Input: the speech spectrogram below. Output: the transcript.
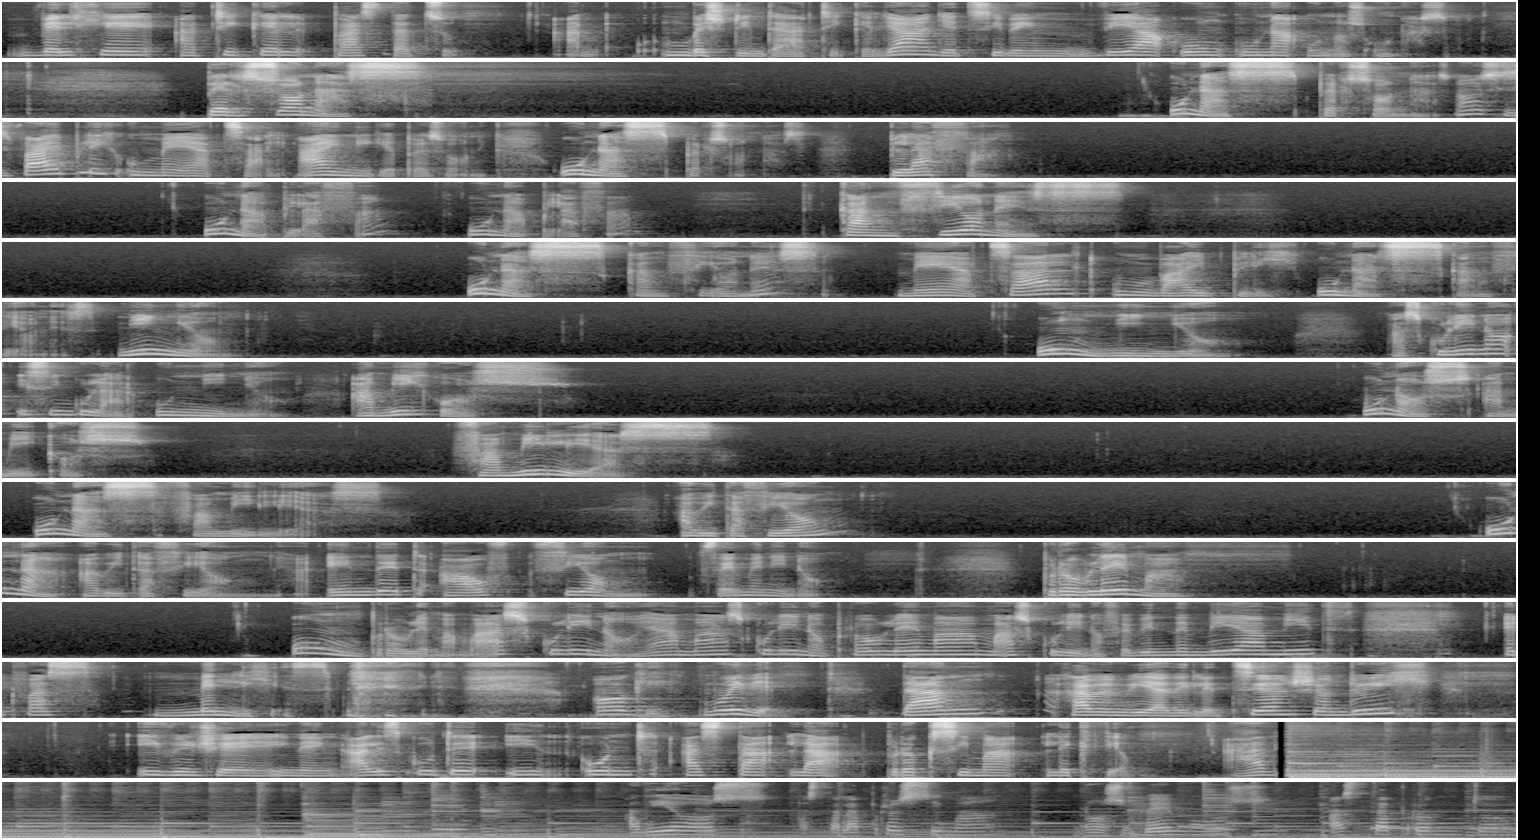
welche Artikel passt dazu un bestimmter Artikel. Ja? Jetzt sehen wir un, una, unos, unas. Personas. Unas personas, ¿no? Es ist weiblich und Mehrzahl, einige Personen. Unas personas. Plaza. Una plaza, una plaza. Canciones. Unas canciones, Mehrzahl und weiblich, unas canciones. Niño, un niño, masculino y singular, un niño. Amigos, unos amigos. Familias, unas familias. Habitación. Una habitación. Endet auf Zion, femenino. Problema. Un problema masculino, ja, masculino, Problema masculino. Verbinden wir mit etwas Männliches. okay, muy bien. Dann haben wir die Lektion schon durch. Evenscheinen. Alles Gute und hasta la próxima lección. Adiós, hasta la próxima. Nos vemos. Hasta pronto.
